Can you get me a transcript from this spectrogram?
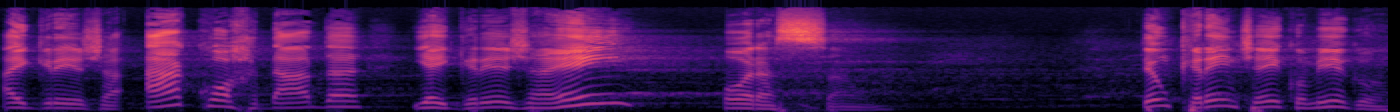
a igreja acordada e a igreja em oração. Tem um crente aí comigo?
